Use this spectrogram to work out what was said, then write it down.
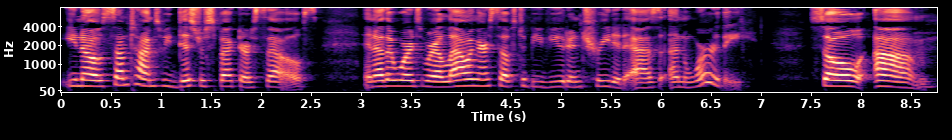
you know, sometimes we disrespect ourselves. In other words, we're allowing ourselves to be viewed and treated as unworthy. So, um,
